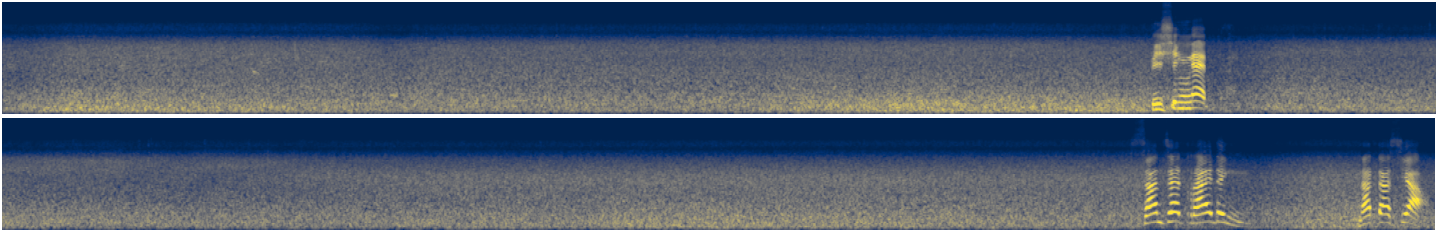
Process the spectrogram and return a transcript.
Fishing net. Sunset riding. Natasha.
